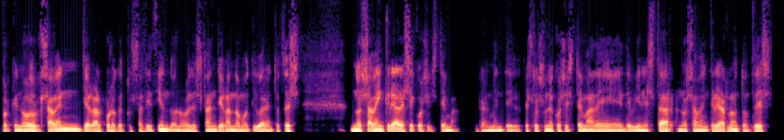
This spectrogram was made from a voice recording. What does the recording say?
porque no saben llegar por lo que tú estás diciendo, no les están llegando a motivar. Entonces, no saben crear ese ecosistema, realmente. Esto es un ecosistema de, de bienestar, no saben crearlo, entonces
